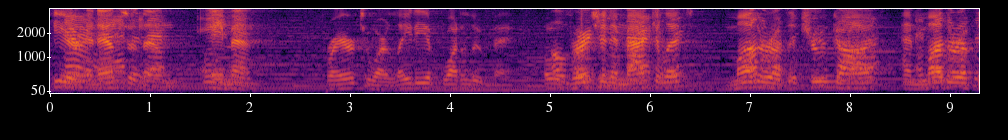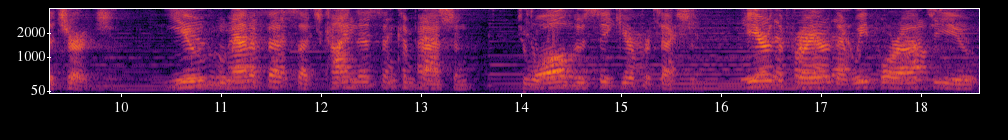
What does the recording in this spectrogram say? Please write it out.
hear and answer them. Amen. Prayer to Our Lady of Guadalupe. O Virgin Immaculate, Mother of the true God and Mother of the Church, you who manifest such kindness and compassion to all who seek your protection, hear the prayer that we pour out to you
